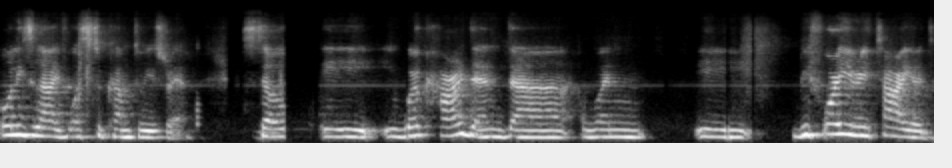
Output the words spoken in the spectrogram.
all his life was to come to Israel. So he, he worked hard and uh, when he before he retired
